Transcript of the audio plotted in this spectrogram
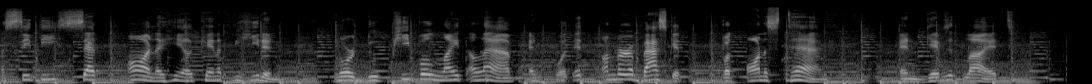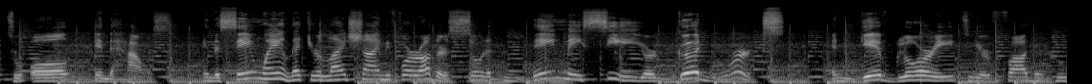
A city set on a hill cannot be hidden, nor do people light a lamp and put it under a basket, but on a stand, and gives it light to all in the house. In the same way, let your light shine before others so that they may see your good works and give glory to your Father who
